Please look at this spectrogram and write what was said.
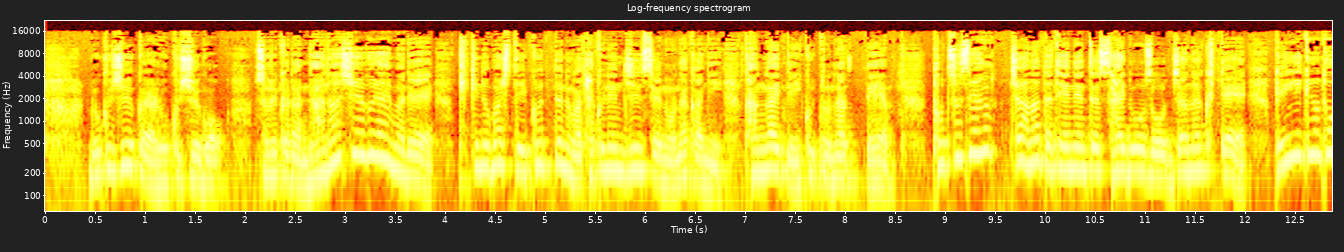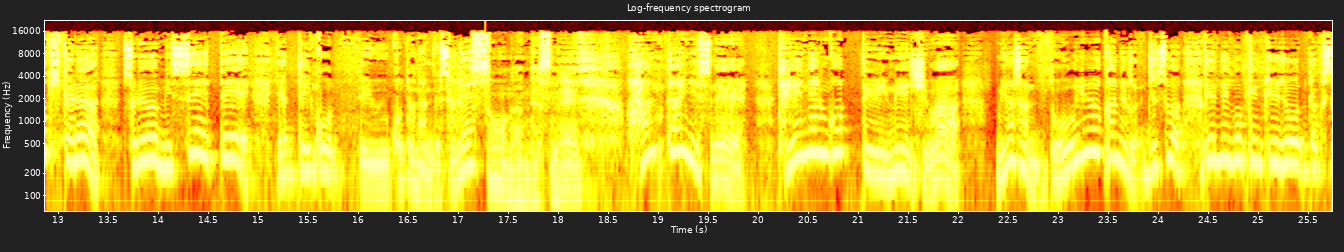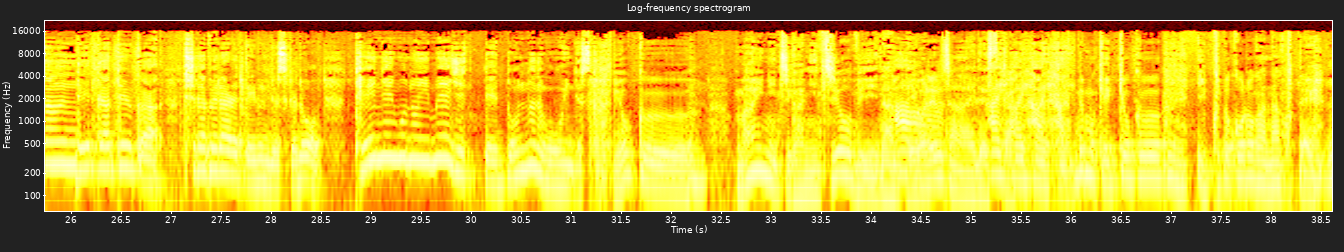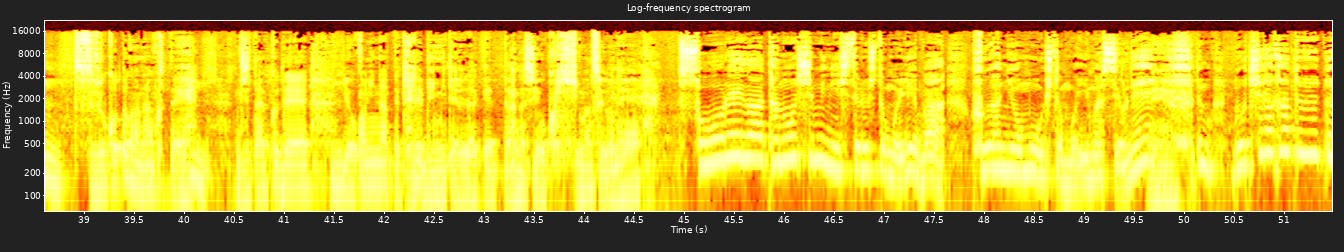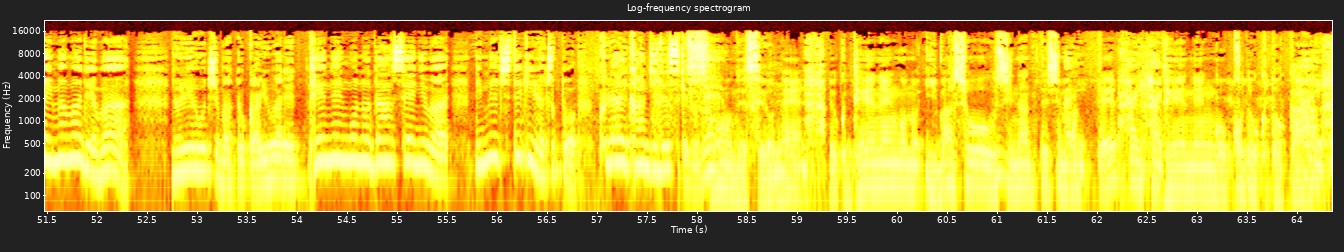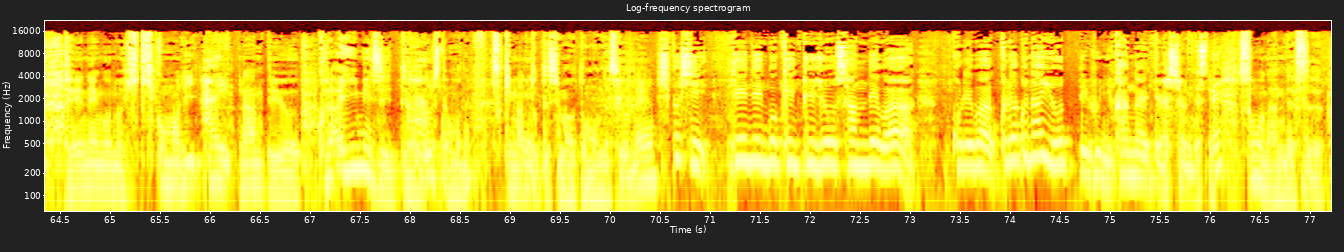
60から65、それから70ぐらいまで引き伸ばしていくっていうのが100年人生の中に考えていくとなって、突然、じゃああなた定年絶再どうぞじゃなくて、現役の時からそれを見据えてやっていこうっていうことなんですよね。そうなんですね。反対にですね、定年後っていうイメージは、皆さんどういう感じですか？実は定年後研究所たくさんデータというか調べられているんですけど、定年後のイメージってどんなのが多いんですか？よく、毎日が日曜日なんて言われるじゃないですか。はいはいはいはい、でも結局、行くところがなくて、うん、することがなくて、うん、自宅で横になってテレビ見てるだけって話よく聞きますよね。それが楽しみにしてる人もいれば、不安に思う人もいますよね。えー、でも、どちらかというと今までは、濡れ落ち葉とか言われ、定年後の男性には、イメージ的にはちょっと暗い感じですけどね。そうですよね。うん、よく定年後の居場所を失ってしまって、定年後孤独とか、はい、定年後の引きこもり、なんていう暗いイメージっていうのはどうしてもね、付きまとってしまうと思うんですよね。しかし、定年後研究所さんでは、これは暗くないよっていうふうに考えてらっしゃるんですね。そうなんです。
